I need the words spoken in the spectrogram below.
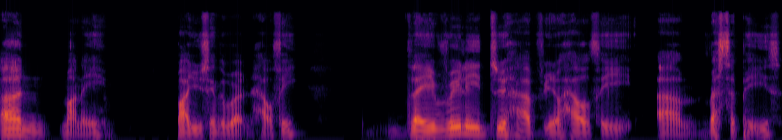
earn money by using the word healthy. They really do have, you know, healthy um, recipes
